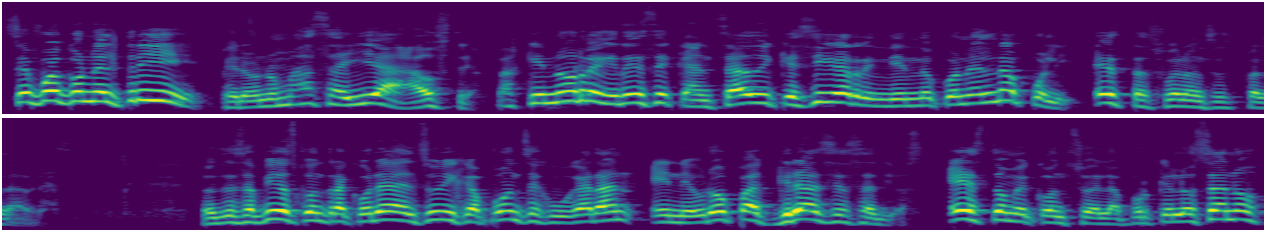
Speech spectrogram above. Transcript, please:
se fue con el Tri, pero nomás ahí a Austria, para que no regrese cansado y que siga rindiendo con el Napoli. Estas fueron sus palabras. Los desafíos contra Corea del Sur y Japón se jugarán en Europa gracias a Dios. Esto me consuela porque Lozano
